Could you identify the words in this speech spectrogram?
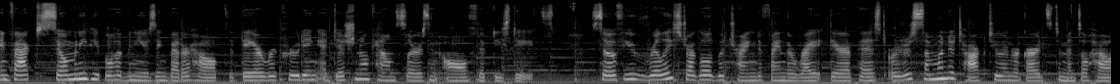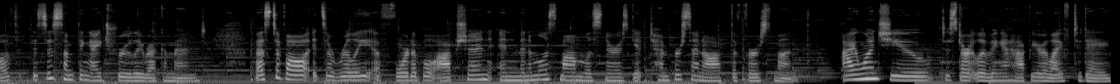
In fact, so many people have been using BetterHelp that they are recruiting additional counselors in all 50 states. So, if you've really struggled with trying to find the right therapist or just someone to talk to in regards to mental health, this is something I truly recommend. Best of all, it's a really affordable option, and Minimalist Mom listeners get 10% off the first month. I want you to start living a happier life today.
